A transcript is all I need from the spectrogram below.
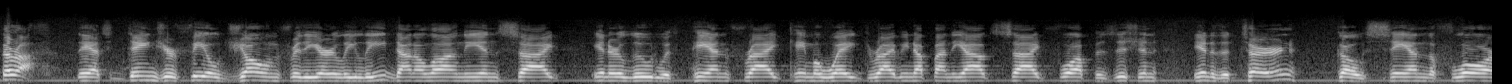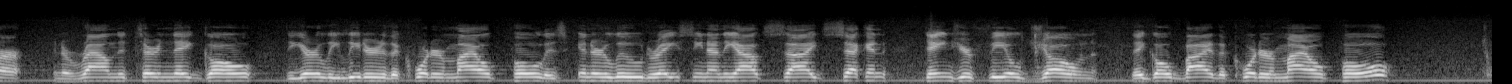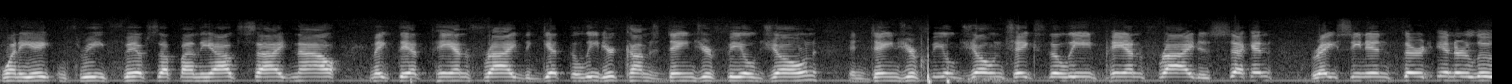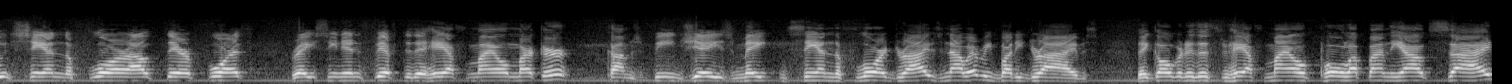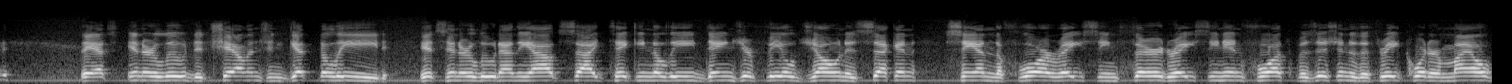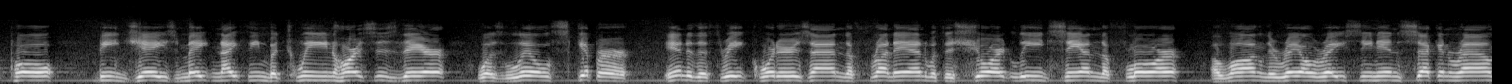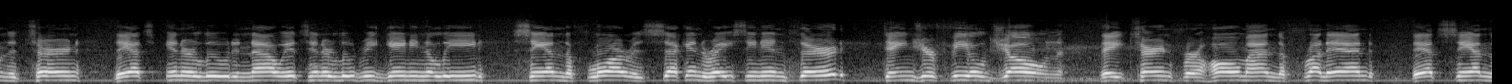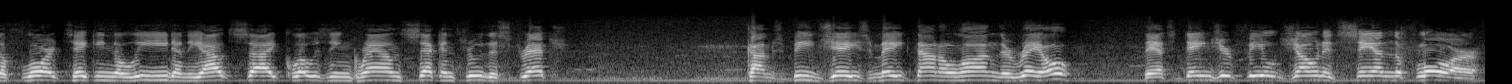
They're off. That's Dangerfield Joan for the early lead. Down along the inside, interlude with Pan Fried came away, driving up on the outside, four position into the turn. Go Sand the Floor, and around the turn they go. The early leader to the quarter mile pole is Interlude racing on the outside. Second, Dangerfield Joan. They go by the quarter mile pole. 28 and 3 fifths up on the outside now. Make that pan fried to get the lead. Here comes Dangerfield Joan. And Dangerfield Joan takes the lead. Pan fried is second. Racing in third. Interlude Sand the floor out there fourth. Racing in fifth to the half mile marker comes BJ's mate and Sand the floor drives. Now everybody drives. They go over to this half mile pole up on the outside. That's interlude to challenge and get the lead. It's interlude on the outside taking the lead. Dangerfield Joan is second. Sand the floor racing third, racing in fourth position to the three quarter mile pole. BJ's mate knifing between horses there was Lil Skipper into the three quarters on the front end with the short lead sand the floor along the rail racing in second round the turn that's interlude and now it's interlude regaining the lead. Sand the floor is second racing in third. Dangerfield joan they turn for home on the front end. That's sand the floor taking the lead and the outside closing ground second through the stretch comes BJ's mate down along the rail. That's Dangerfield Joan It's Sand the Floor.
